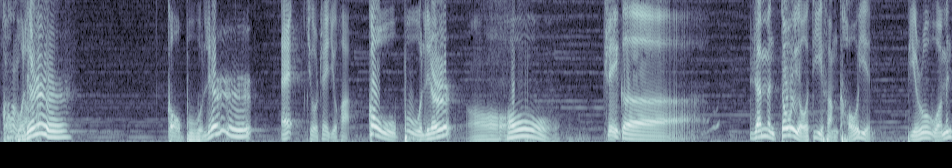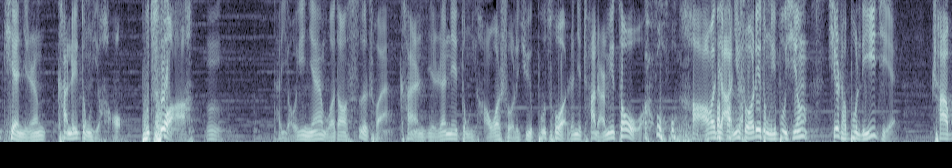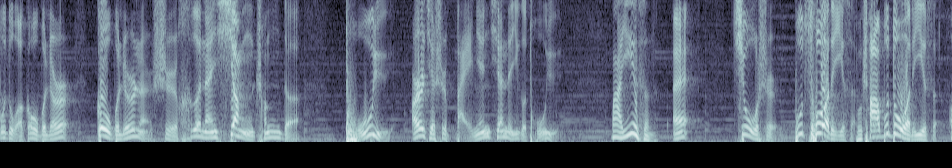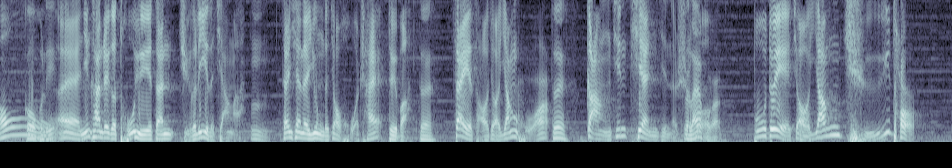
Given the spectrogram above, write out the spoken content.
狗不理儿，狗不理儿。”哎，就这句话，“狗不理儿”。哦，哦，这个人们都有地方口音，比如我们天津人看这东西好，不错啊。嗯，他有一年我到四川，看见人家东西好，我说了一句不错，人家差点没揍我。好家伙，你说我这东西不行，其实他不理解，差不多够不离儿。够不离儿呢是河南项城的土语，而且是百年前的一个土语。嘛意思呢？哎，就是不错的意思不，差不多的意思。哦，够不离哎，您看这个土语，咱举个例子讲啊，嗯，咱现在用的叫火柴，对吧？对再早叫洋火，对，刚进天津的时候，自来火，不对，叫洋曲头。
